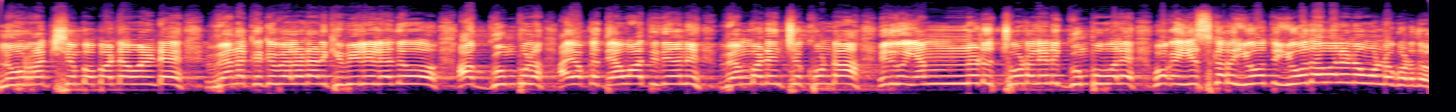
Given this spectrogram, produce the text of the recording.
నువ్వు రక్షింపబడ్డావంటే వెనకకి వెళ్ళడానికి వీలులేదు. ఆ గుంపులో ఆ యొక్క దేవాతి దేవుని వెంబడించకుండా ఇదిగో ఎన్నడూ చూడలేని గుంపు వలె ఒక ఇసుకర యోధ యోధ వలెనే ఉండకూడదు.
